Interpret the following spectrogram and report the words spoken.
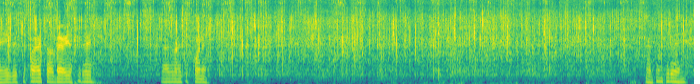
Hey, this is where I saw a bear yesterday. Right around this corner. Nothing today.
